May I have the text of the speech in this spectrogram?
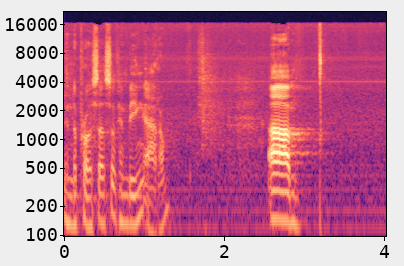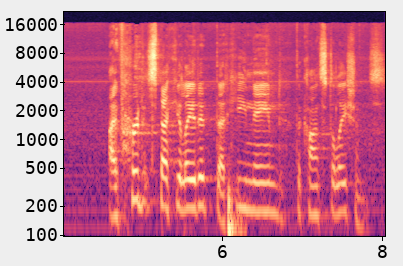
in the process of him being Adam. Um, I've heard it speculated that he named the constellations,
